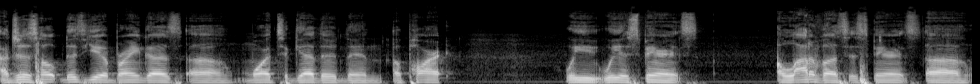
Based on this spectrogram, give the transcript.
I just hope this year bring us uh, more together than apart. We we experienced a lot of us experienced uh,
